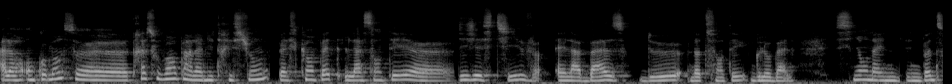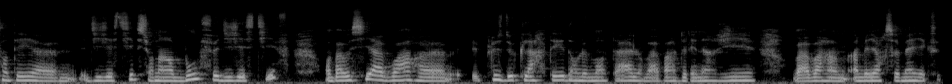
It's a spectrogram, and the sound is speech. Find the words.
Alors, on commence euh, très souvent par la nutrition parce qu'en fait, la santé euh, digestive est la base de notre santé globale. Si on a une, bonne santé euh, digestive, si on a un bon feu digestif, on va aussi avoir plus de clarté dans le mental, on va avoir de l'énergie, on va avoir un, un, meilleur sommeil, etc.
